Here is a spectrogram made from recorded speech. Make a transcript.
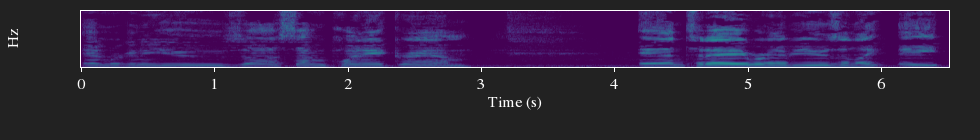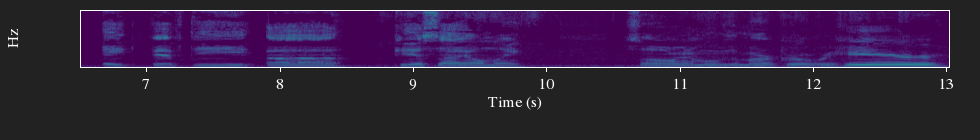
and we're gonna use uh, 7.8 gram. And today we're gonna be using like eight 850 uh, PSI only. So we're gonna move the marker over here.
